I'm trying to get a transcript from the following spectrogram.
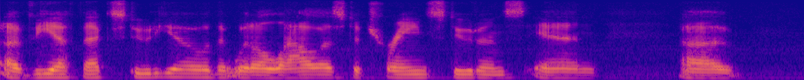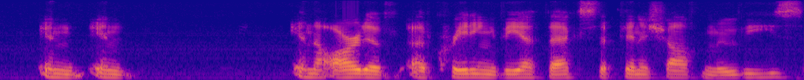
a VFX studio that would allow us to train students in, uh, in, in, in the art of, of creating VFX to finish off movies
